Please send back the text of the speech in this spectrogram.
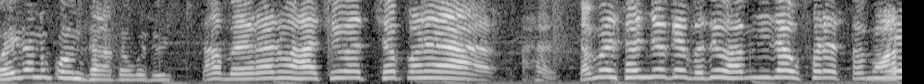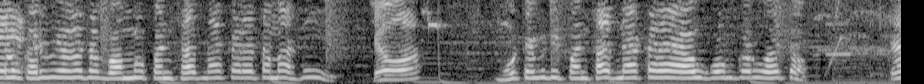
બૈરાનું કોણ છે આ તો બધું? તા બૈરાનું સાચી વાત છે પણ તમે સમજો કે બધું સમજી જાવ પડે. વાતો તમે કરવી હોય તો ગામમાં પંચાયત ના કરે તમારથી. જો. મોટી મોટી પંચાયત ના કરે આવું કોમ કરવું હોય તો. એ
